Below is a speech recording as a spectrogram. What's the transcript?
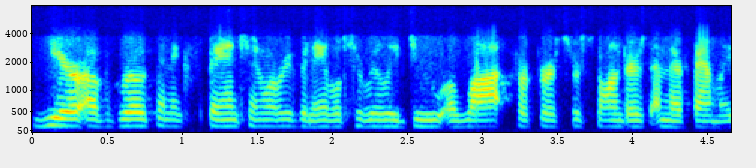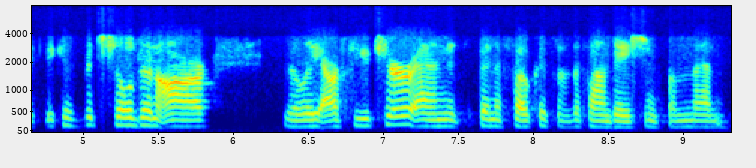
year of growth and expansion where we've been able to really do a lot for first responders and their families because the children are really our future and it's been a focus of the foundation from them.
